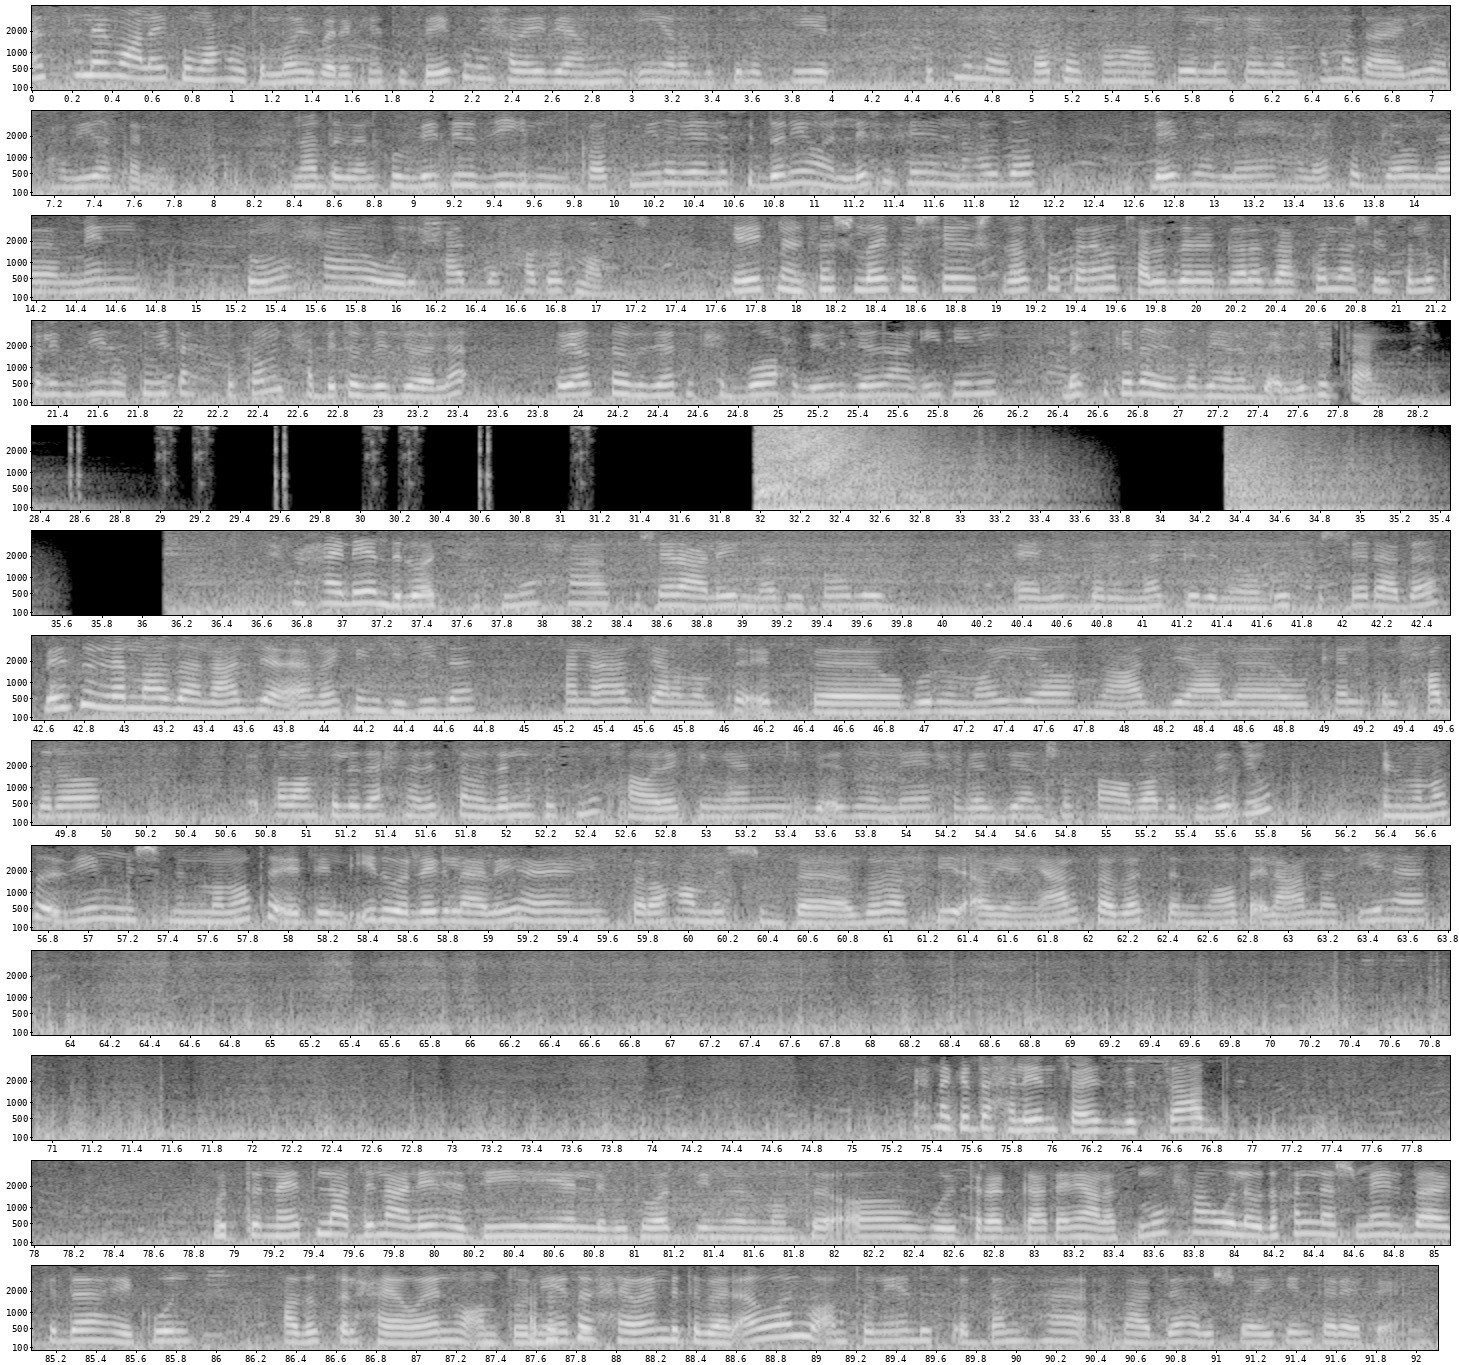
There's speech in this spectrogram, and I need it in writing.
السلام عليكم ورحمة الله وبركاته. ازيكم يا حبايبي؟ عاملين إيه؟ يا رب تكونوا بخير. بسم الله والصلاة والسلام على رسول الله سيدنا محمد وعلى آله وصحبه وسلم. النهارده جايين لكم فيديو جديد من قناتكم. يلا بينا نلف الدنيا وهنلف فين النهارده؟ بإذن الله هناخد جولة من سموحة ولحد محطة مصر. يا ريت ما ننساش like وال share والاشتراك في القناة وتفعلوا زر الجرس على الكل عشان يوصلكوا كل جديد واكتبوا تحت في ال comment حبيتوا الفيديو ولا لأ. وإيه أكتر فيديوهات بتحبوها وحابين فيديوهات عن إيه تاني؟ بس كده يلا بينا نبدأ الفيديو بتاعنا. حاليا دلوقتي في سموحة في شارع علي أبي طالب آه نسبة للمسجد اللي موجود في الشارع ده. بإذن الله النهاردة هنعدي على أماكن جديدة. هنعدي على منطقة آه وبور المية هنعدي على وكالة الحضرة. طبعا كل ده إحنا لسه ما زلنا في سموحة ولكن يعني بإذن الله الحاجات دي هنشوفها مع بعض في الفيديو. المناطق دي مش من المناطق اللي الإيد والرجل عليها يعني بصراحة مش بزورها كتير أو يعني عارفة بس المناطق العامة فيها. إحنا كده حاليا في عزبة سعد والتنايات اللي عدينا عليها دي هي اللي بتودي من المنطقة وترجع تاني على سموحة ولو دخلنا شمال بقى كده هيكون حديقة الحيوان وأنطونيادس حديقة الحيوان بتبقى الأول وأنطونيادس قدامها بعدها بشويتين تلاتة يعني.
